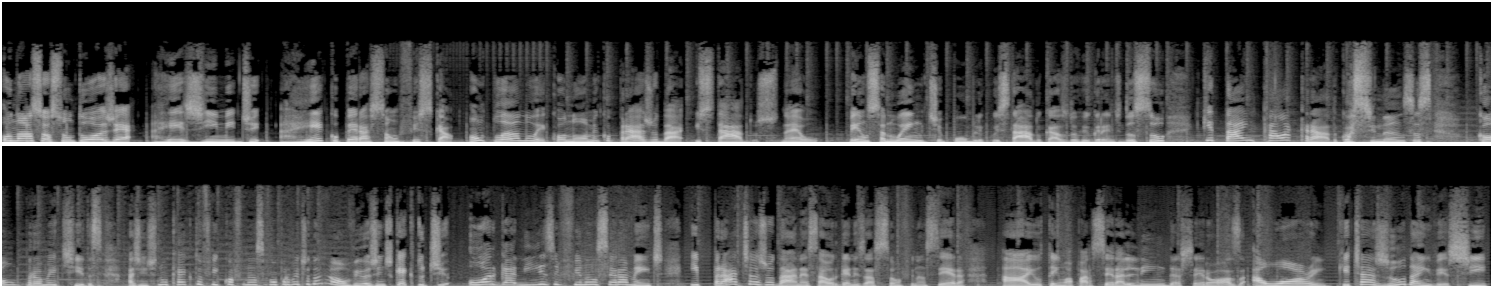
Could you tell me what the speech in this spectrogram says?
O nosso assunto hoje é regime de recuperação fiscal, um plano econômico para ajudar estados, né, o pensa no ente público, Estado, caso do Rio Grande do Sul, que está encalacrado com as finanças comprometidas. A gente não quer que tu fique com a finança comprometida não, viu? A gente quer que tu te organize financeiramente. E para te ajudar nessa organização financeira, ah, eu tenho uma parceira linda, cheirosa, a Warren, que te ajuda a investir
